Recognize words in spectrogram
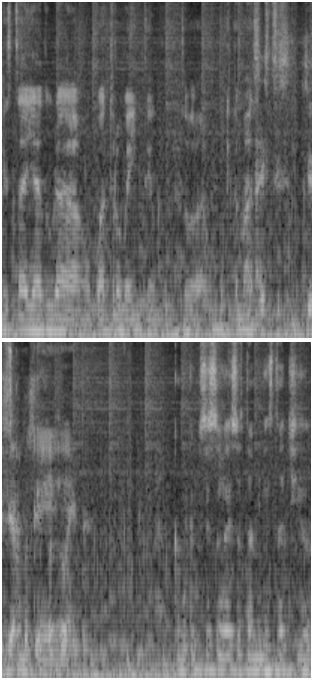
Esta ya dura o 4.20, un poquito, un poquito más. Ah, este, sí, es cierto, sí, 4.20. Como que pues eso, eso también está chido.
